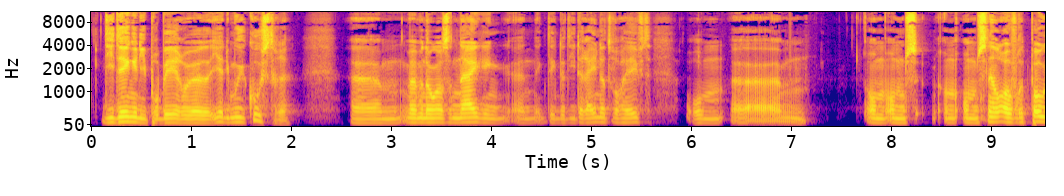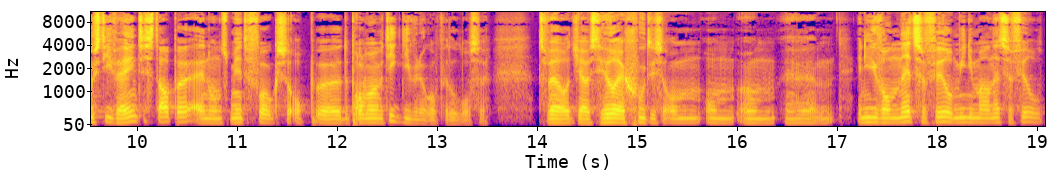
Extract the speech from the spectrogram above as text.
die dingen die proberen we, ja, die moet je koesteren. Ehm, we hebben nog eens een neiging, en ik denk dat iedereen dat wel heeft, om, ehm, om, om, om, snel over het positieve heen te stappen en ons meer te focussen op eh, de problematiek die we nog op willen lossen. Terwijl het juist heel erg goed is om, om, om ehm, in ieder geval net zoveel, minimaal net zoveel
